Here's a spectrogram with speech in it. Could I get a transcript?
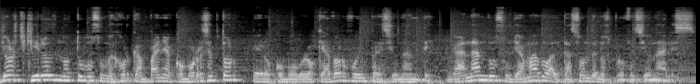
George Kittle no tuvo su mejor campaña como receptor, pero como bloqueador fue impresionante, ganando su llamado al tazón de los profesionales.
